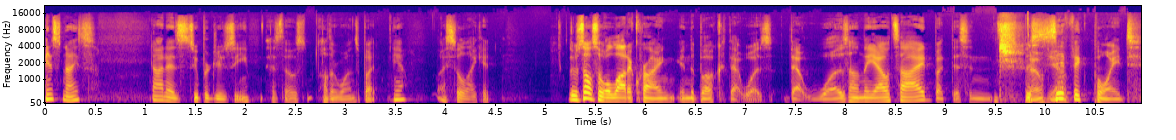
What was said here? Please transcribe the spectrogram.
It's nice. Not as super juicy as those other ones, but yeah, I still like it. There's also a lot of crying in the book that was that was on the outside, but this in yeah. specific point,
